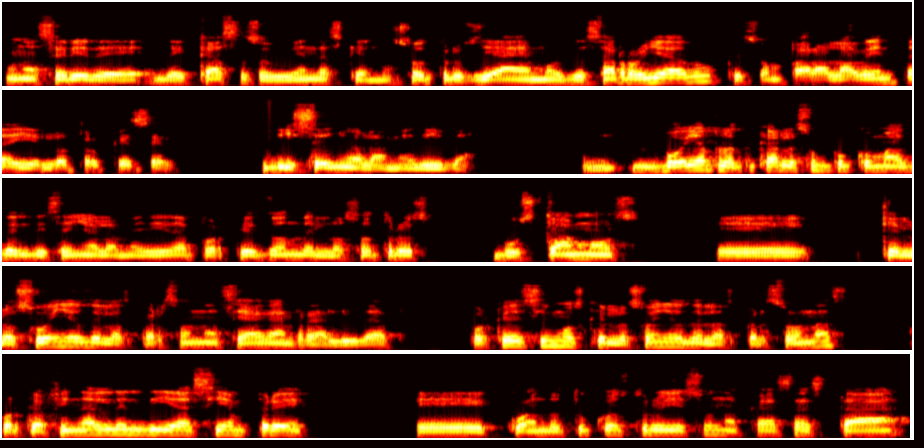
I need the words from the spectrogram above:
una serie de, de, casas o viviendas que nosotros ya hemos desarrollado, que son para la venta, y el otro que es el diseño a la medida. Voy a platicarles un poco más del diseño a la medida porque es donde nosotros buscamos eh, que los sueños de las personas se hagan realidad. ¿Por qué decimos que los sueños de las personas? Porque al final del día siempre eh, cuando tú construyes una casa está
